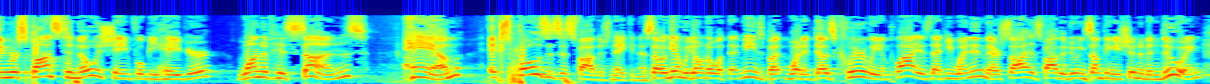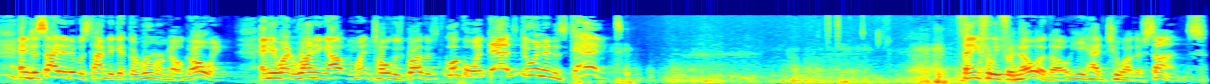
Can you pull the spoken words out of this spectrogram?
In response to Noah's shameful behavior, one of his sons, Ham, exposes his father's nakedness. Now, again, we don't know what that means, but what it does clearly imply is that he went in there, saw his father doing something he shouldn't have been doing, and decided it was time to get the rumor mill going. And he went running out and went and told his brothers, Look at what dad's doing in his tent. Thankfully for Noah, though, he had two other sons.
